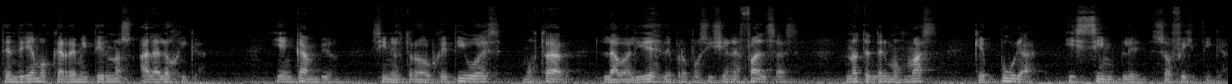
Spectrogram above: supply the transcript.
tendríamos que remitirnos a la lógica, y en cambio, si nuestro objetivo es mostrar la validez de proposiciones falsas, no tendremos más que pura y simple sofística.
